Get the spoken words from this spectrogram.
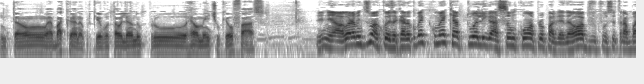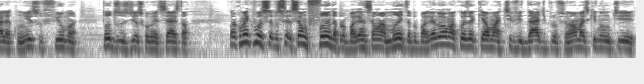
Então é bacana, porque eu vou estar tá olhando para realmente o que eu faço. Genial. Agora me diz uma coisa, cara, como é, como é que é a tua ligação com a propaganda? É óbvio que você trabalha com isso, filma todos os dias comerciais e tal. Agora, como é que você, você, você é um fã da propaganda, você é um amante da propaganda ou é uma coisa que é uma atividade profissional, mas que não te,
